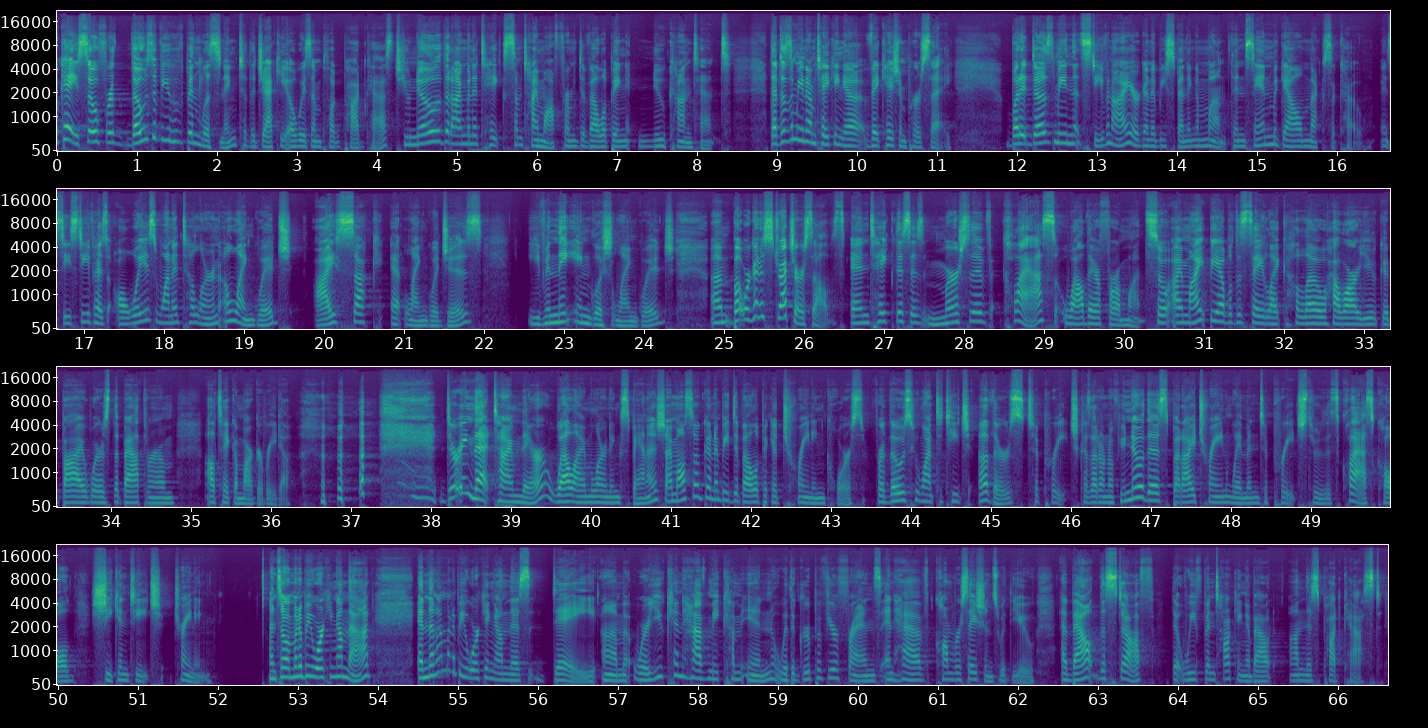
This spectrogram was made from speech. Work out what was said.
Okay, so for those of you who've been listening to the Jackie Always Unplugged podcast, you know that I'm going to take some time off from developing new content. That doesn't mean I'm taking a vacation per se, but it does mean that Steve and I are going to be spending a month in San Miguel, Mexico. And see, Steve has always wanted to learn a language. I suck at languages even the English language. Um, but we're going to stretch ourselves and take this as immersive class while there for a month. So I might be able to say, like, hello, how are you? Goodbye, where's the bathroom? I'll take a margarita. During that time there, while I'm learning Spanish, I'm also going to be developing a training course for those who want to teach others to preach. Because I don't know if you know this, but I train women to preach through this class called She Can Teach Training. And so I'm going to be working on that. And then I'm going to be working on this day um, where you can have me come in with a group of your friends and have conversations with you about the stuff that we've been talking about on this podcast.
